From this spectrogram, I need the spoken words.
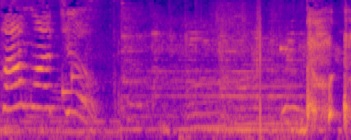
Come with you.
